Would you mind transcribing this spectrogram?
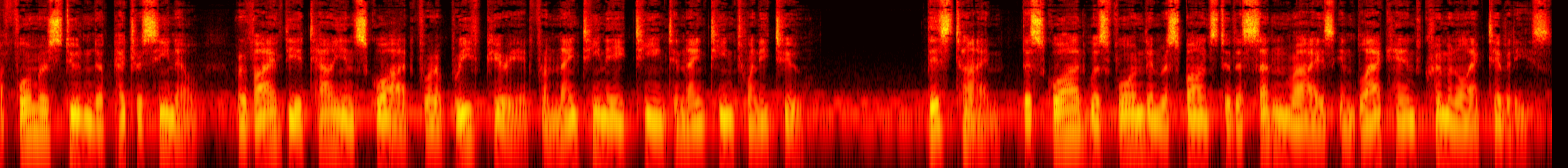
a former student of Petrosino, revived the Italian squad for a brief period from 1918 to 1922. This time, the squad was formed in response to the sudden rise in Black Hand criminal activities.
